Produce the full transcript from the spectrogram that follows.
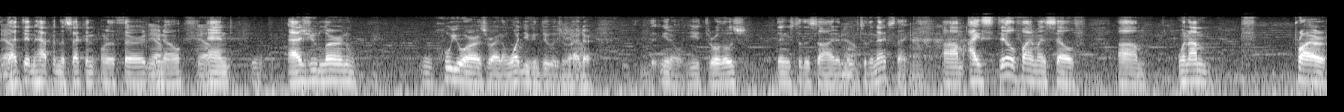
Yeah. that didn't happen the second or the third. Yeah. You know, Yeah. and as you learn who you are as a writer and what you can do as a Yeah. writer, you know, you throw those things to the side and Yeah. move to the next thing. Yeah. Um, I still find myself um, when I'm prior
